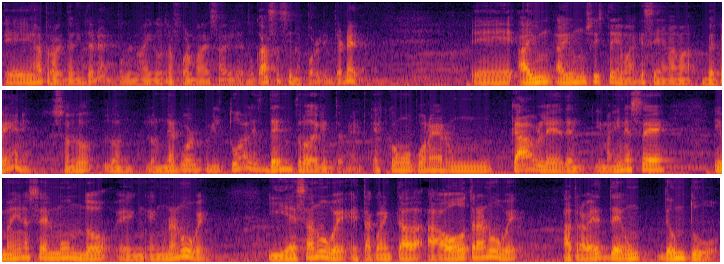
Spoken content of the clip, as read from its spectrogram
es a través del Internet, porque no hay otra forma de salir de tu casa si no es por el Internet. Eh, hay, un, hay un sistema que se llama VPN, son los, los, los networks virtuales dentro del Internet, que es como poner un cable, imagínese, imagínese el mundo en, en una nube, y esa nube está conectada a otra nube a través de un, de un tubo.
